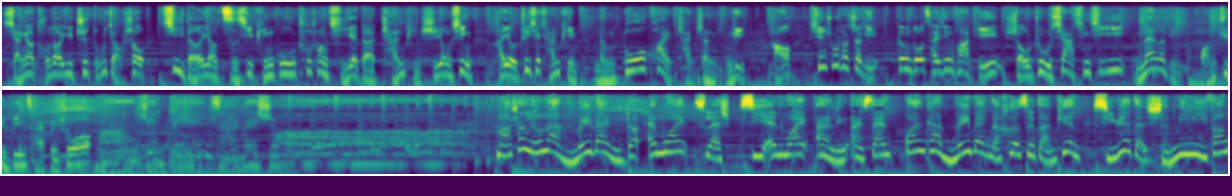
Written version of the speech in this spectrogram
想要投到一只独角兽，记得要仔细评估初创企业的产品实用性，还有这些产品能多快产生盈利。好，先说到这里，更多财经话题，守住下星期一 Melody 黄俊斌才会说。马上浏览 maybank.my/cny 二零二三，观看 Maybank 的贺岁短片《喜悦的神秘秘方》。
